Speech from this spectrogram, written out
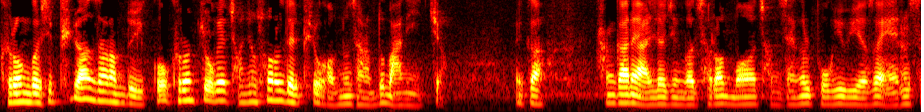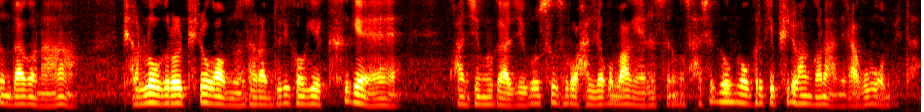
그런 것이 필요한 사람도 있고 그런 쪽에 전혀 손을 댈 필요가 없는 사람도 많이 있죠. 그러니까 한간에 알려진 것처럼 뭐 전생을 보기 위해서 애를 쓴다거나 별로 그럴 필요가 없는 사람들이 거기에 크게 관심을 가지고 스스로 하려고 막 애를 쓰는 거 사실 그뭐 그렇게 필요한 건 아니라고 봅니다.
